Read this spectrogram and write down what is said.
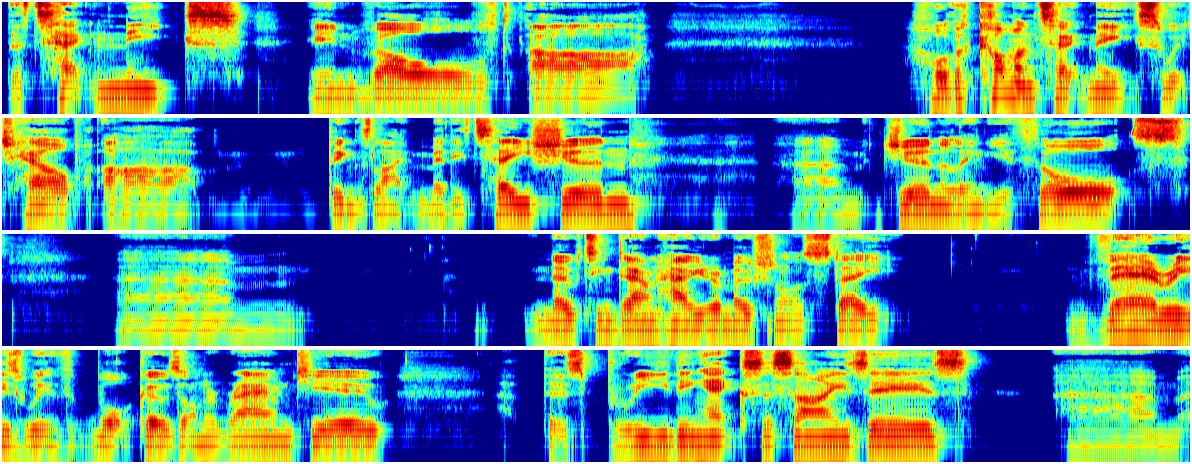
the techniques involved are, or the common techniques which help are things like meditation, um, journaling your thoughts, um, noting down how your emotional state varies with what goes on around you. There's breathing exercises. Um,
